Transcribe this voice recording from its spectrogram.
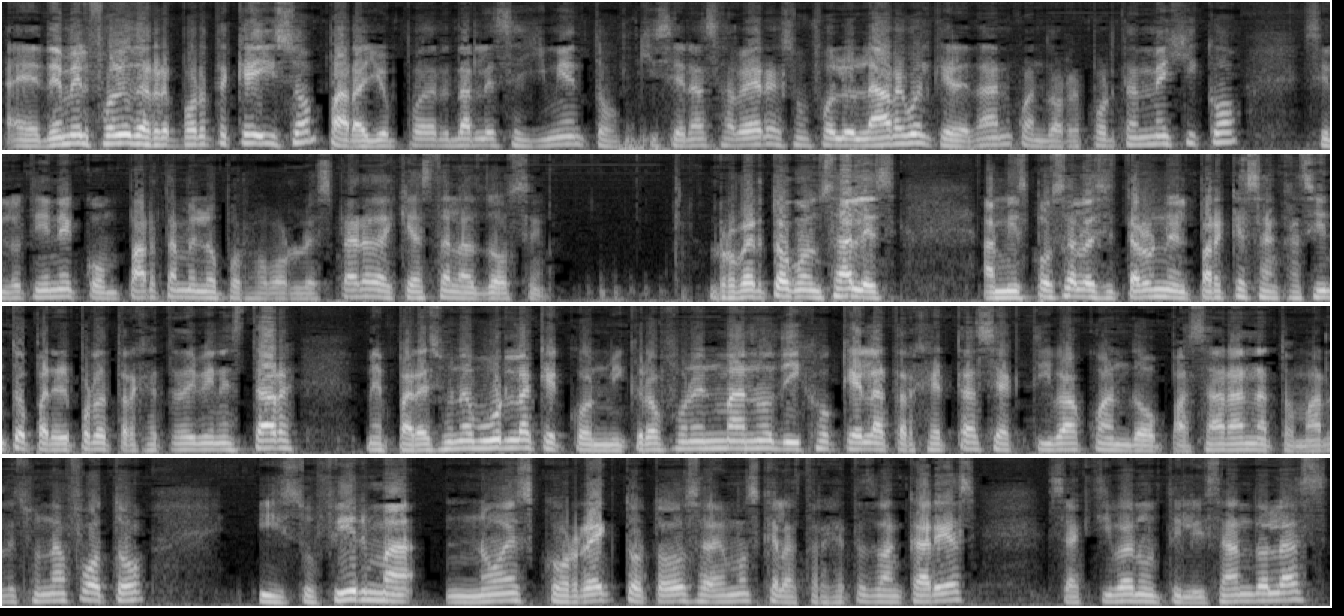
Eh, deme el folio de reporte que hizo para yo poder darle seguimiento. Quisiera saber, es un folio largo el que le dan cuando reporta en México. Si lo tiene, compártamelo por favor. Lo espero de aquí hasta las 12. Roberto González, a mi esposa la citaron en el Parque San Jacinto para ir por la tarjeta de bienestar. Me parece una burla que con micrófono en mano dijo que la tarjeta se activa cuando pasaran a tomarles una foto y su firma no es correcto. Todos sabemos que las tarjetas bancarias se activan utilizándolas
